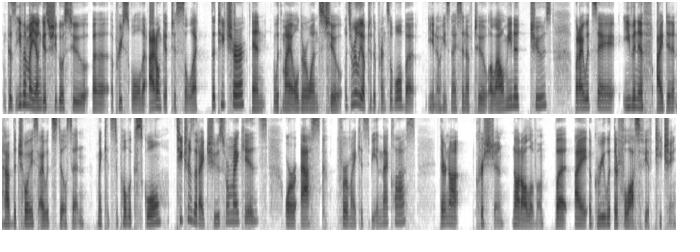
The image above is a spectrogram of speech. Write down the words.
because even my youngest, she goes to a, a preschool that I don't get to select the teacher, and with my older ones too. It's really up to the principal, but you know, he's nice enough to allow me to choose. But I would say, even if I didn't have the choice, I would still send my kids to public school. Teachers that I choose for my kids or ask for my kids to be in that class, they're not Christian, not all of them, but I agree with their philosophy of teaching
